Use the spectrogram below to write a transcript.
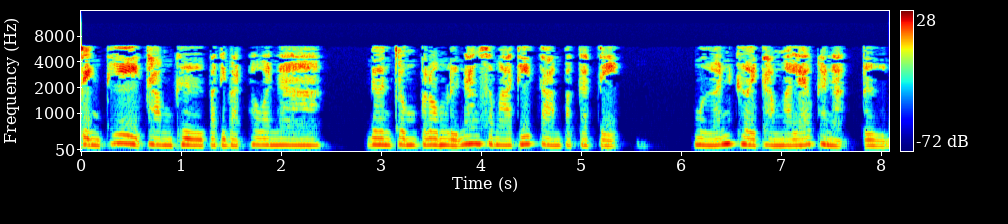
สิ่งที่ทำคือปฏิบัติภาวนา เดินจงกรมหรือนั่งสมาธิตามปกติ เหมือนเคยทำมาแล้วขณะตื่น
